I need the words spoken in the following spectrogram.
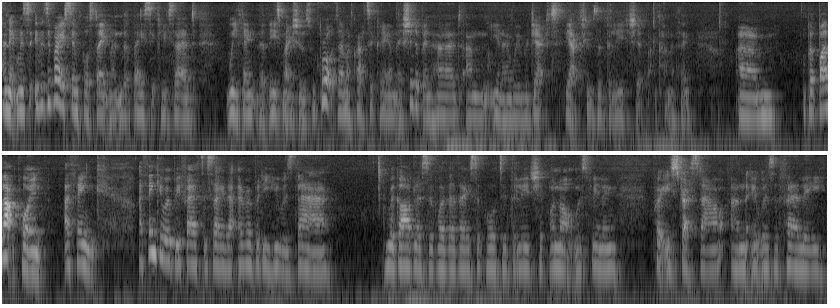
And it was it was a very simple statement that basically said we think that these motions were brought democratically and they should have been heard, and you know we reject the actions of the leadership, that kind of thing. Um, but by that point, I think I think it would be fair to say that everybody who was there, regardless of whether they supported the leadership or not, was feeling pretty stressed out, and it was a fairly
